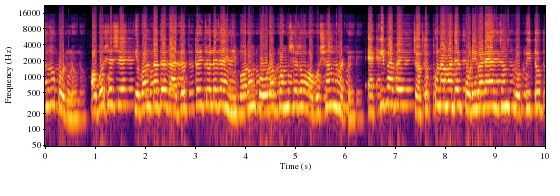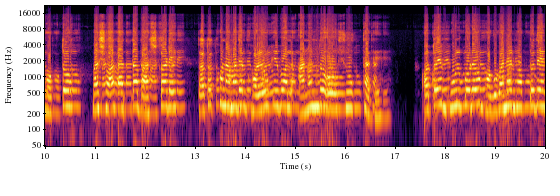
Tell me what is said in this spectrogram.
শুরু করল। অবশেষে কেবল তাদের রাজত্বই চলে যায়নি বরং কৌরব বংশেরও অবসান ঘটে। একইভাবে যতক্ষণ আমাদের পরিবারে একজন প্রকৃত ভক্ত বা সৎ আত্মা বাস করে ততক্ষণ আমাদের ঘরেও কেবল আনন্দ ও সুখ থাকে। অতএব ভুল করেও ভগবানের ভক্তদের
